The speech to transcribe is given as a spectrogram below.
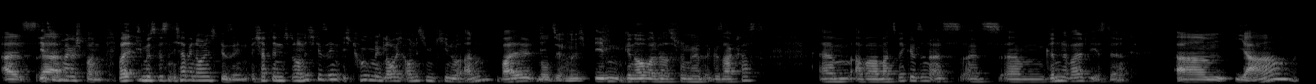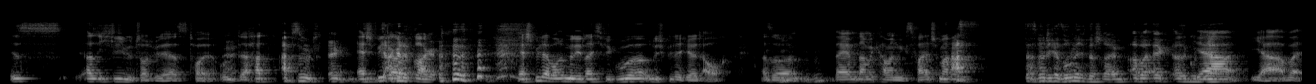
als Jetzt bin ich äh, mal gespannt. Weil ihr müsst wissen, ich habe ihn noch nicht gesehen. Ich habe den noch nicht gesehen. Ich gucke mir, glaube ich, auch nicht im Kino an, weil lohnt sich auch nicht. eben, genau, weil du das schon ge gesagt hast. Ähm, aber Mats Mikkelsen als, als ähm, Grindelwald, wie ist der? Ähm, ja, ist, also ich liebe den Schauspieler, er ist toll. Und er hat, Absolut. Äh, Er spielt gar keine Frage. er spielt aber auch immer die gleiche Figur und die spielt er hier halt auch. Also Mhm, mhm. da- damit kann man nichts falsch machen. Was? Das würde ich ja so nicht unterschreiben. Aber er, also gut, Ja, ja, aber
